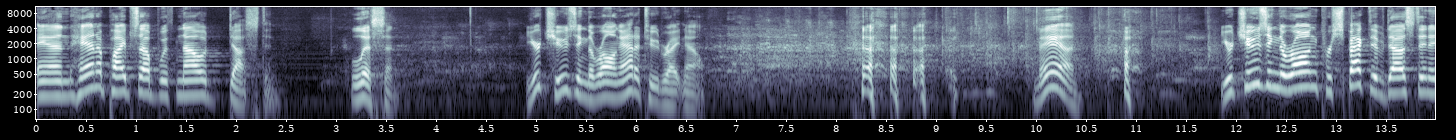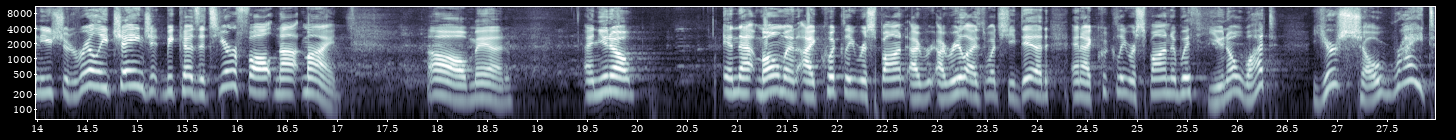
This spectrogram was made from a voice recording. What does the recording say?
And Hannah pipes up with, Now, Dustin, listen, you're choosing the wrong attitude right now. Man. You're choosing the wrong perspective, Dustin, and you should really change it because it's your fault, not mine. Oh, man. And you know, in that moment, I quickly respond. I, re- I realized what she did, and I quickly responded with, "You know what? You're so right.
